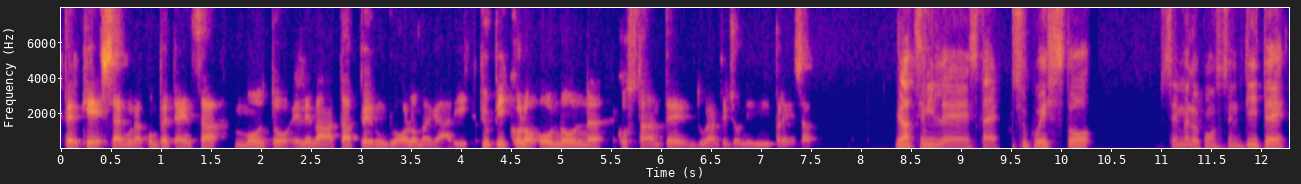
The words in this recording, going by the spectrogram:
perché serve una competenza molto elevata per un ruolo ruolo magari più piccolo o non costante durante i giorni di ripresa. Grazie mille Ste. Su questo, se me lo consentite,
